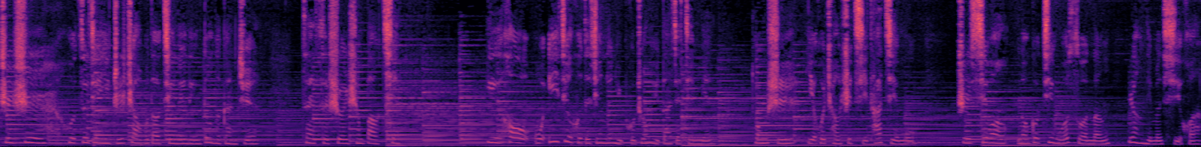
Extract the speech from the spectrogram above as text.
只是我最近一直找不到精灵灵动的感觉，再次说一声抱歉。以后我依旧会在精灵女仆中与大家见面，同时也会尝试其他节目，只希望能够尽我所能让你们喜欢。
